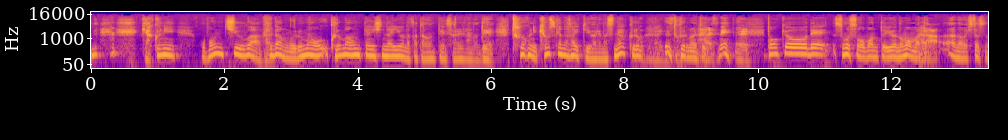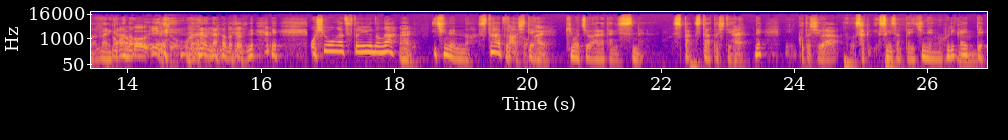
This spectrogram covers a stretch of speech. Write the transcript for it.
で 逆に、お盆中は普段車を、車を運転しないような方が運転されるので、特に気をつけなさいって言われますね、車ですね。車の手ですね、はい。え東京で過ごすお盆というのも、また、あの一つの何か、あのいいですよ。なるほど、そうですね。えお正月というのがはい、一年のスタートとして気持ちを新たに進める。スパスタートしてはい。ね、今年はさ過ぎ去った1年を振り返って、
